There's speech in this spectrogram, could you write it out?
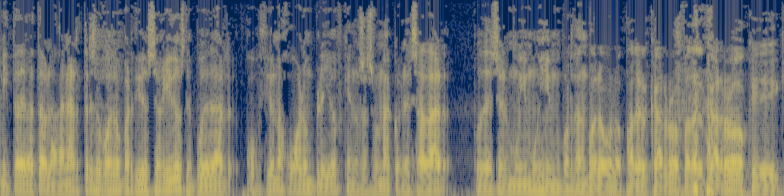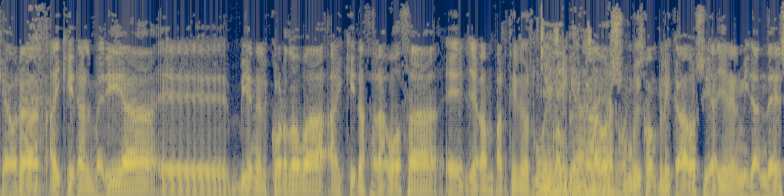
mitad, de la tabla, ganar tres o cuatro partidos seguidos te puede dar opción a jugar un playoff que nos asuna con el Sadar, puede ser muy muy importante. Bueno, bueno, para el carro, para el carro, que, que ahora hay que ir a Almería, eh, viene el Córdoba, hay que ir a Zaragoza, eh, llegan partidos muy Sí, complicados, muy complicados, y ayer el Mirandés,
